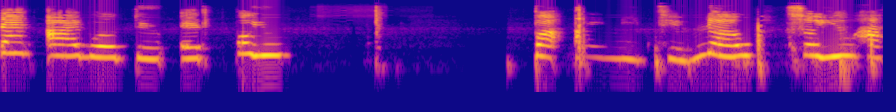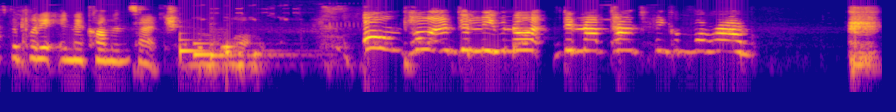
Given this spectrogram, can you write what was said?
then I will do it for you. But I need to know, so you have to put it in the comment section. Oh, important, didn't even know it, didn't have time to think of a rhyme.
